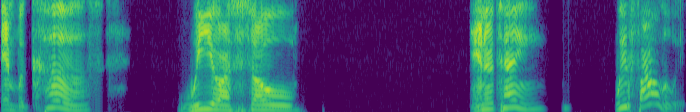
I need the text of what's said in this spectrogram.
And because we are so entertained, we follow it.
